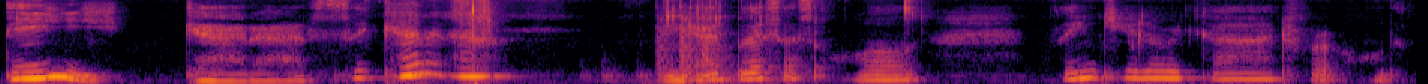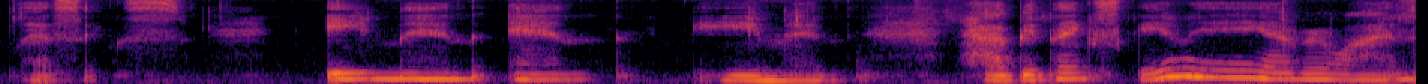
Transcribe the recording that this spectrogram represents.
Dekada sa Canada. May God bless us all. Thank you, Lord God, for all the blessings. Amen and amen. Happy Thanksgiving, everyone.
